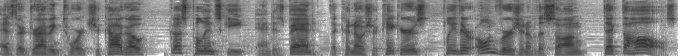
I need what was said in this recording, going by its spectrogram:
As they're driving towards Chicago, Gus Polinski and his band, the Kenosha Kickers, play their own version of the song, Deck the Halls.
